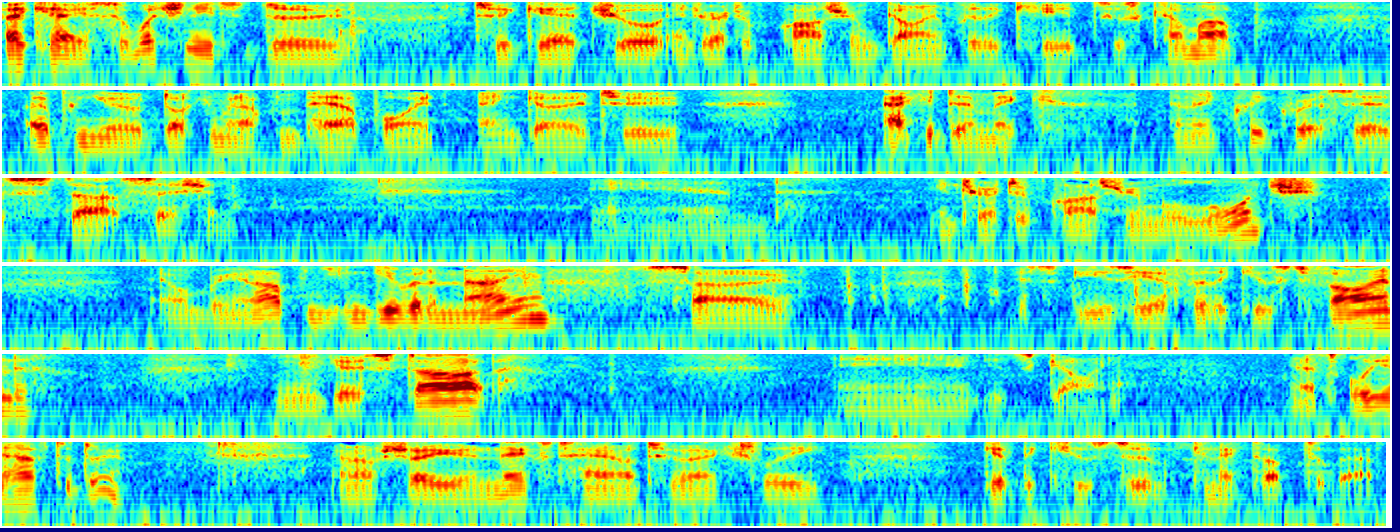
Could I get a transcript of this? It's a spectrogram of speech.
Okay, so what you need to do to get your interactive classroom going for the kids is come up, open your document up in PowerPoint and go to academic and then click where it says start session. And interactive classroom will launch and we'll bring it up and you can give it a name so it's easier for the kids to find. And you go start and it's going. That's all you have to do. And I'll show you next how to actually get the kids to connect up to that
